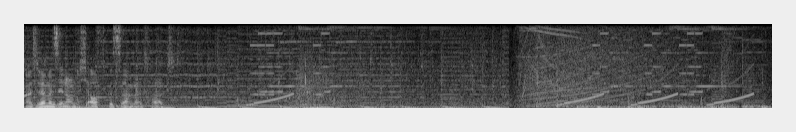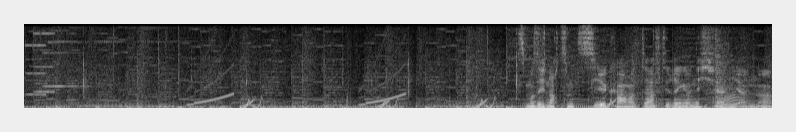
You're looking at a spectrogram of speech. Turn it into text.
Also wenn man sie noch nicht aufgesammelt hat. Jetzt muss ich noch zum Ziel kommen und darf die Ringe nicht verlieren, ne?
